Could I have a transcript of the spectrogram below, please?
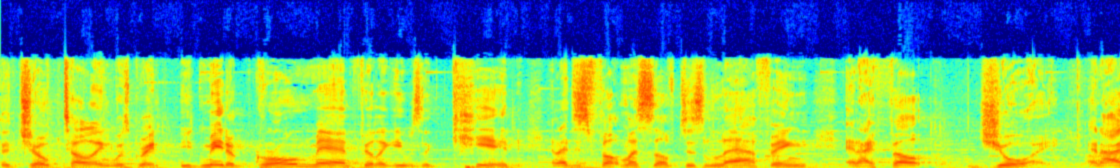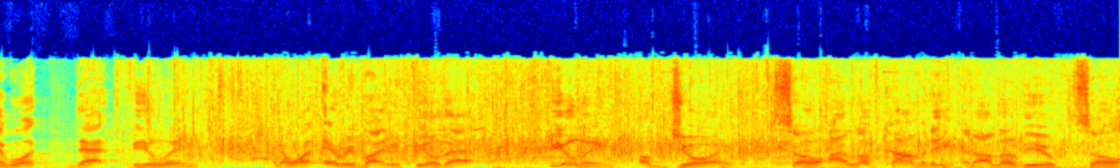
The joke telling was great. You made a grown man feel like he was a kid, and I just felt myself just laughing, and I felt joy. And I want that feeling, and I want everybody to feel that feeling of joy. So I love comedy, and I love you. So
